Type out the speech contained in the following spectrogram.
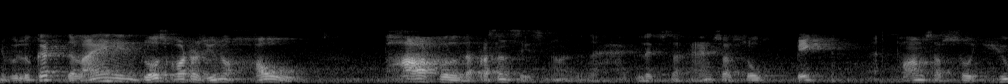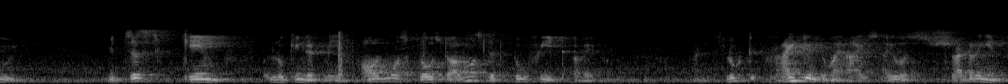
If you look at the lion in close quarters, you know how powerful the presence is. You know, the the hands are so big, palms are so huge. It just came looking at me, almost close to almost at two feet away from me, and looked right into my eyes. I was shuddering in.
